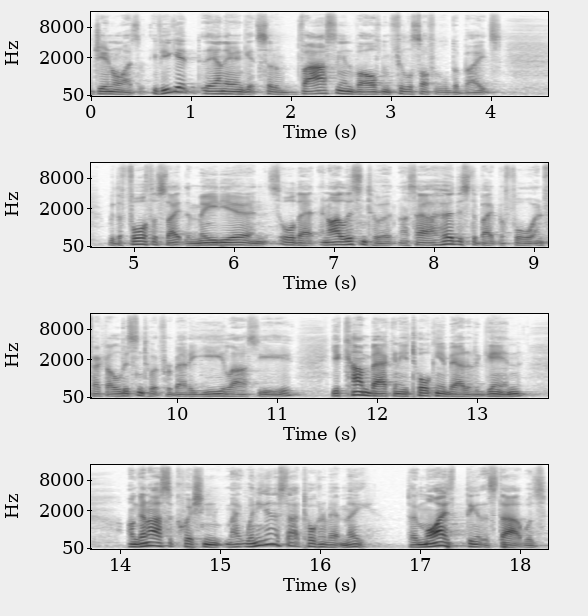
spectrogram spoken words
generalise it, if you get down there and get sort of vastly involved in philosophical debates with the Fourth Estate, the media, and all that, and I listen to it and I say, I heard this debate before. In fact, I listened to it for about a year last year. You come back and you're talking about it again. I'm going to ask the question, mate, when are you going to start talking about me? So my thing at the start was,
